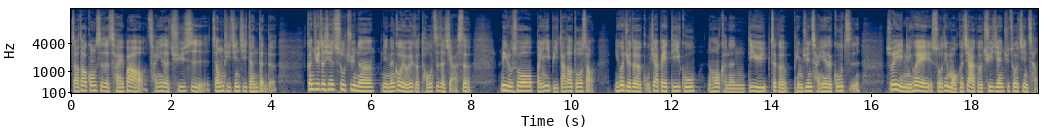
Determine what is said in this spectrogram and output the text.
找到公司的财报、产业的趋势、总体经济等等的。根据这些数据呢，你能够有一个投资的假设。例如说，本益比达到多少，你会觉得股价被低估？然后可能低于这个平均产业的估值，所以你会锁定某个价格区间去做进场，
